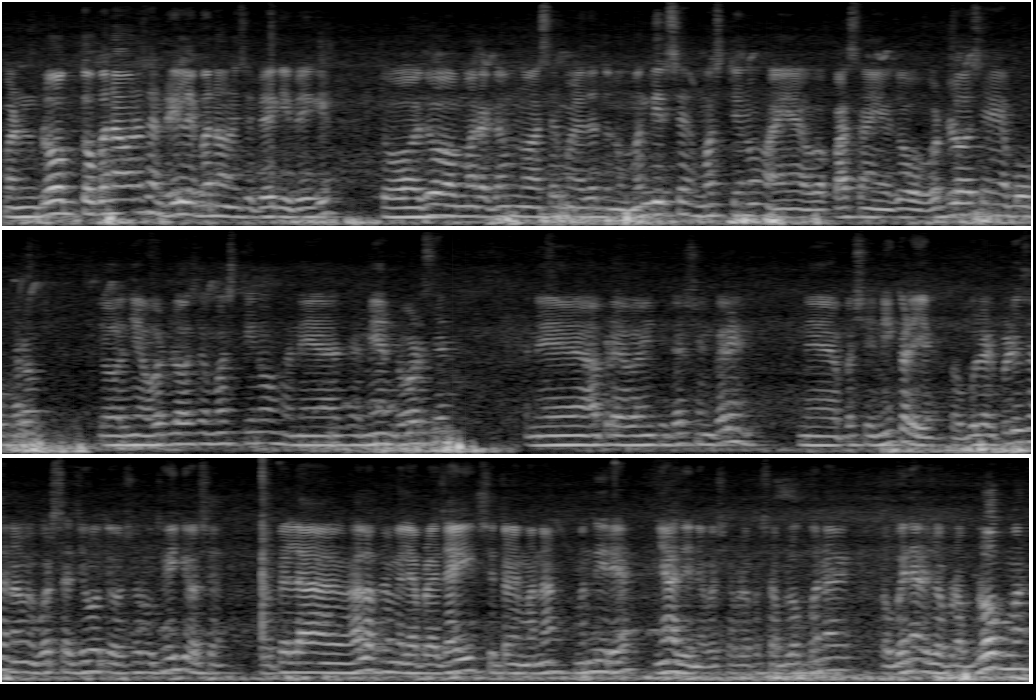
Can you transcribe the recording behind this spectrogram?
પણ બ્લોગ તો બનાવવાનો છે ને રીલે બનાવવાની છે ભેગી ભેગી. તો જો અમારા ગામનું આ શરમાળા દાદાનું મંદિર છે, મસ્તીનું. અહીંયા પાછા અહીંયા જો વડલો છે, અહીંયા બહુ સારો. જો અહીંયા વડલો છે, મસ્તીનો. અને મેન રોડ છે. અને આપણે હવે અહીંથી દર્શન કરીને ને પછી નીકળીએ. તો બુલેટ પડ્યું છે ને, અમે વરસાદ જેવો તેવો શરૂ થઈ ગયો છે. તો પહેલાં હાલો ફેમિલી આપણે જઈએ શીતળીમાના મંદિરે. ત્યાં જઈને પછી આપણે પાછા બ્લોગ બનાવીએ. તો બનાવી આપણા બ્લોગમાં.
